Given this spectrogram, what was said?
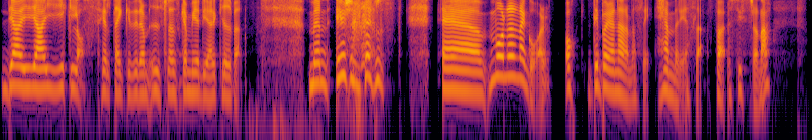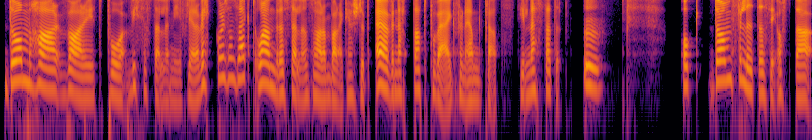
jag, jag gick loss helt enkelt i de isländska mediearkiven. Men hur som helst, eh, månaderna går och det börjar närma sig hemresa för systrarna. De har varit på vissa ställen i flera veckor som sagt och andra ställen så har de bara kanske typ övernattat på väg från en plats till nästa typ. Och de förlitar sig ofta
